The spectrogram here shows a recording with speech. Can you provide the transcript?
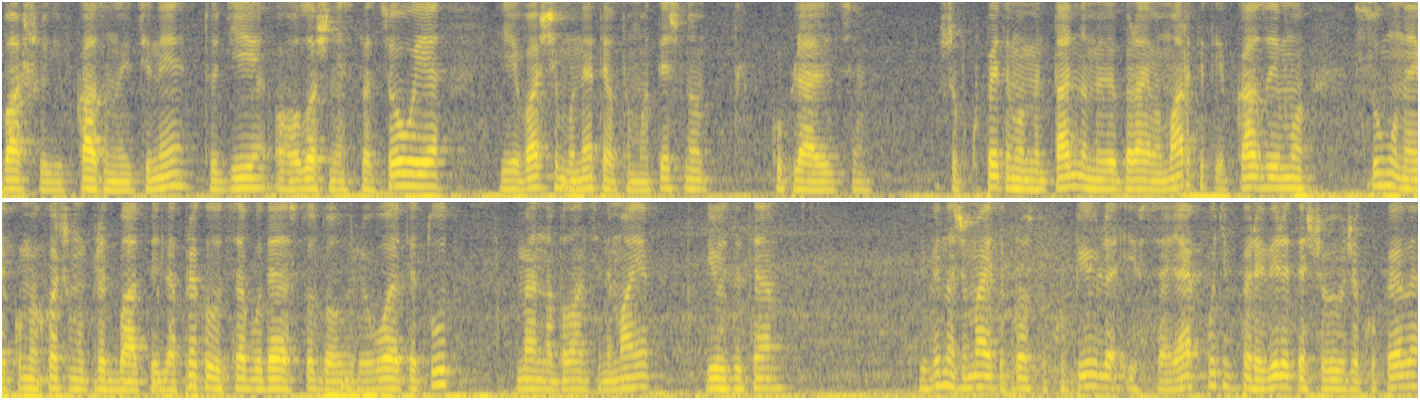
вашої вказаної ціни, тоді оголошення спрацьовує і ваші монети автоматично купляються. Щоб купити моментально, ми вибираємо маркет і вказуємо суму, на яку ми хочемо придбати. Для прикладу, це буде 100 доларів. Вводите тут, в мене на балансі немає USDT. І ви нажимаєте просто купівля і все. Як потім перевірите, що ви вже купили,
